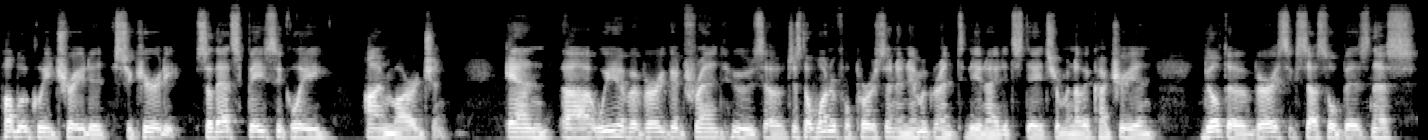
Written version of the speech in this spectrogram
publicly traded security. So that's basically on margin. And uh, we have a very good friend who's uh, just a wonderful person, an immigrant to the United States from another country, and built a very successful business,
